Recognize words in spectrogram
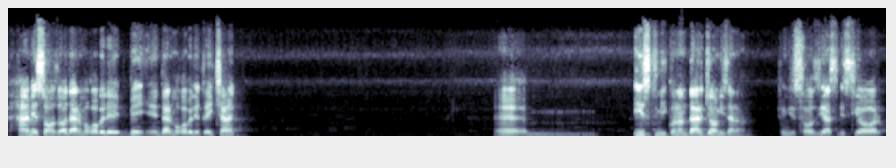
همه سازها در مقابل در مقابل قیچک ایست می‌کنن در جا می‌زنن. چون سازی است بسیار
